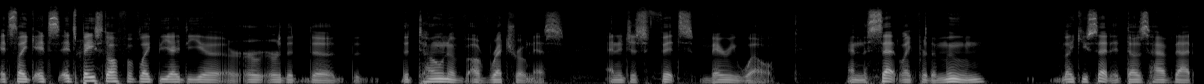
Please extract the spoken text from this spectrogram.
it's like it's it's based off of like the idea or, or, or the, the the the tone of of retroness, and it just fits very well. And the set, like for the moon, like you said, it does have that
